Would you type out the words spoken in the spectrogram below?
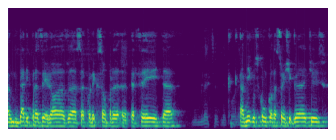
unidade prazerosa, essa conexão perfeita, amigos com corações gigantes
